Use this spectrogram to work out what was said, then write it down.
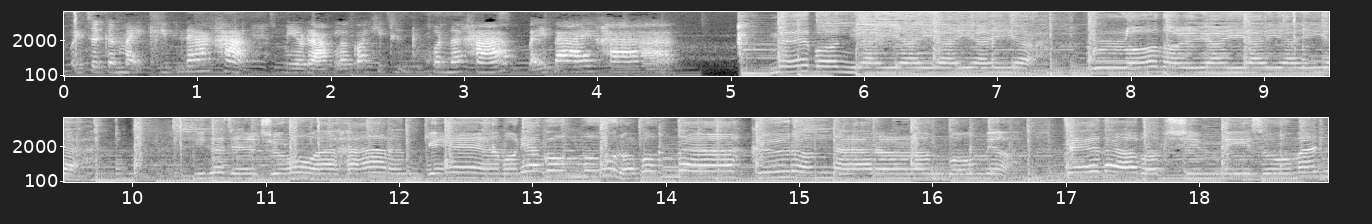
ไว้เจอกันใหม่คลิปหน้าค่ะ เมย์รักแล้วก็คิดถึงทุกคนนะคะบ๊ายบายค่ะ 매번 야야야야야 불러 널 야야야야 네가 제일 좋아하는 게 뭐냐고 물어본다. 그런 나를 넌 보며 대답 없이 미소만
